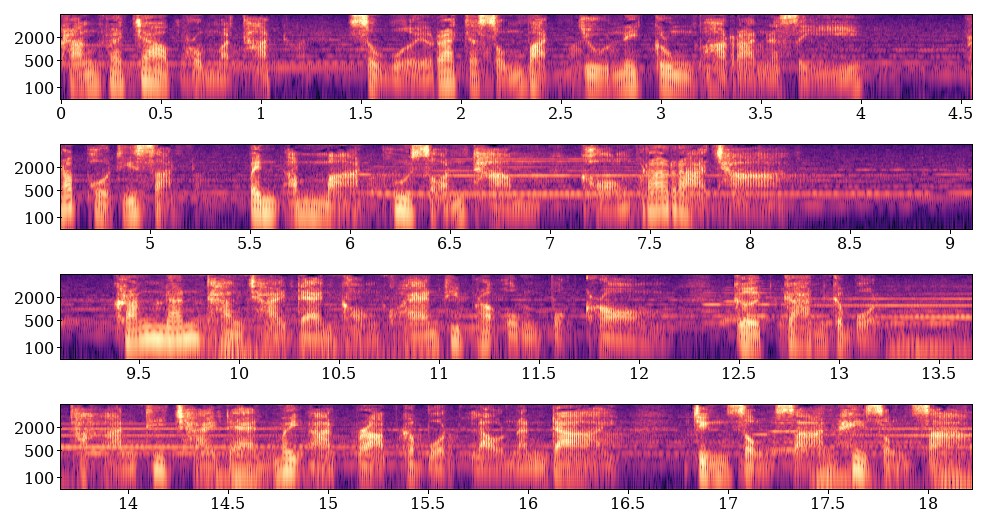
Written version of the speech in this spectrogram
ครั้งพระเจ้าพรหมทัตเสวยราชสมบัติอยู่ในกรุงพาราณสี พระโพธิสัตว์เป็นอมาตผู้สอนธรรมของพระราชา ครั้งนั้นทางชายแดนของแคว้นที่พระองค์ปกครอง เกิดการกบฏ ทหารที่ชายแดนไม่อาจปราบกบฏเหล่านั้นได้ จึงส่งสารให้ทรงทราบ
